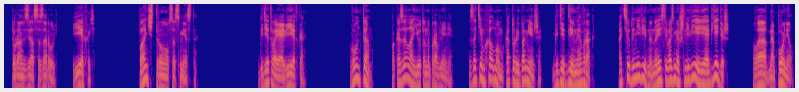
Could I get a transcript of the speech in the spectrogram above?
— Туран взялся за руль. «Ехать!» Панч тронулся с места. «Где твоя ветка?» «Вон там», — показала Айота направление. «За тем холмом, который поменьше, где длинный овраг. Отсюда не видно, но если возьмешь левее и объедешь...» «Ладно, понял.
